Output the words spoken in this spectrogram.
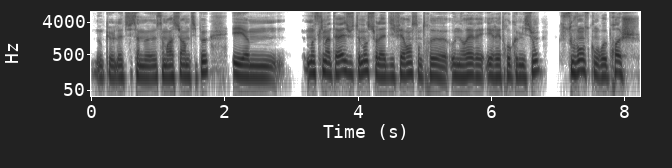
Donc là-dessus, ça me, ça me rassure un petit peu. Et moi, ce qui m'intéresse justement sur la différence entre honoraires et, et rétrocommission, souvent ce qu'on reproche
